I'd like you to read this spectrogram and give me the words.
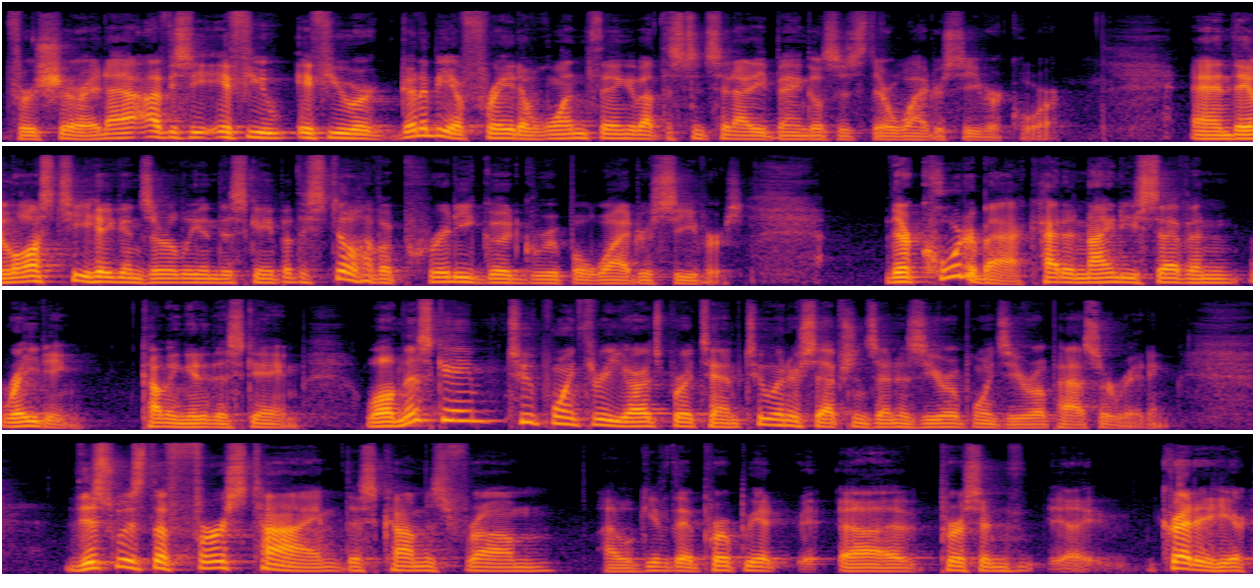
for sure. And uh, obviously, if you if you were going to be afraid of one thing about the Cincinnati Bengals, it's their wide receiver core. And they lost Tee Higgins early in this game, but they still have a pretty good group of wide receivers. Their quarterback had a 97 rating coming into this game. Well, in this game, 2.3 yards per attempt, two interceptions, and a 0.0 passer rating. This was the first time this comes from, I will give the appropriate uh, person uh, credit here,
